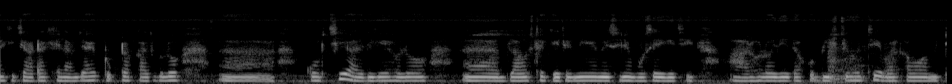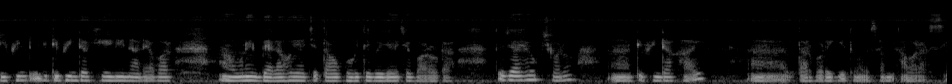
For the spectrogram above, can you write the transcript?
আর কি চাটা খেলাম। যাই হোক, টুকটাক কাজগুলো করছি আর এদিকে হলো ব্লাউজটা কেটে নিয়ে মেশিনে বসে গেছি। আর হলো এদিকে দেখো বৃষ্টি হচ্ছে, এবার খাব আমি টিফিন যে টিফিনটা খেয়ে নিই, নাহলে আবার অনেক বেলা হয়ে যাচ্ছে, তাও ঘড়িতে বেজে গেছে বারোটা। তো যাই হোক, চলো টিফিনটা খাই তারপরে গিয়ে তোমাদের সামনে আবার আসছি।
